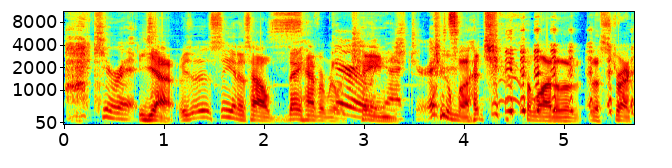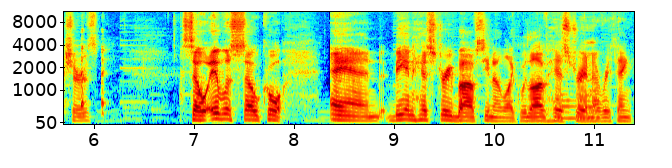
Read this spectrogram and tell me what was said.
accurate. Yeah, uh, seeing as how they haven't really Scarily changed accurate. too much, a lot of the, the structures. So it was so cool. And being history buffs, you know, like we love history Mm-hmm. and everything,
